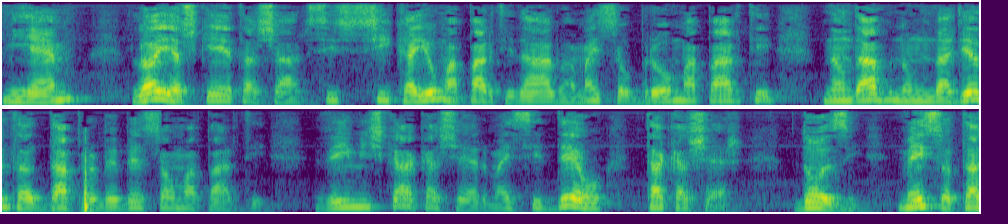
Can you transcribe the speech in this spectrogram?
miem. Se, se caiu uma parte da água, mas sobrou uma parte, não dá, não adianta dar para beber só uma parte. Vem mishka kasher, mas se deu, tá kasher. 12. Meisotá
